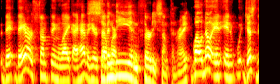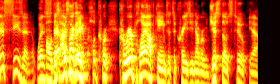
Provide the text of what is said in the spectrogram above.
they they are something like I have it here 70 somewhere. and 30 something, right? Well, no, in, in just this season when oh, this, I was talking Draymond, career playoff games, it's a crazy number. Just those two. Yeah.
